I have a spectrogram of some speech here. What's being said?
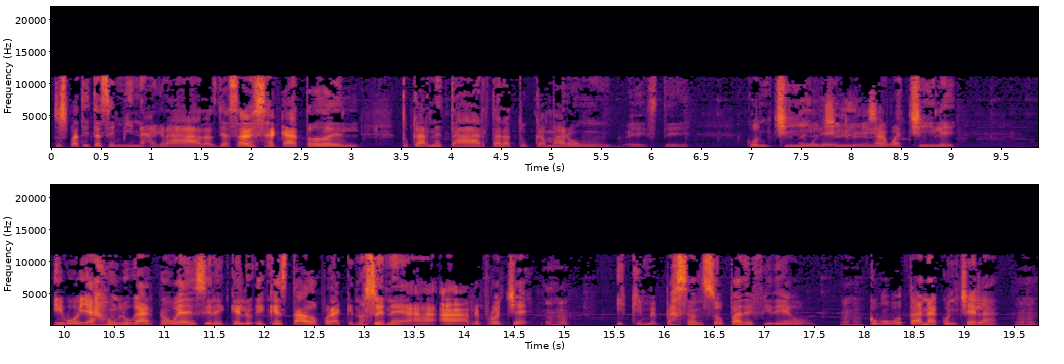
tus patitas envinagradas, ya sabes, acá todo el, tu carne tártara, tu camarón, este, con chile, aguachile, en aguachile. Y voy a un lugar, no voy a decir en qué, en qué estado para que no suene a, a reproche, Ajá, y que me pasan sopa de fideo, ajá, como botana, con chela. ajá.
